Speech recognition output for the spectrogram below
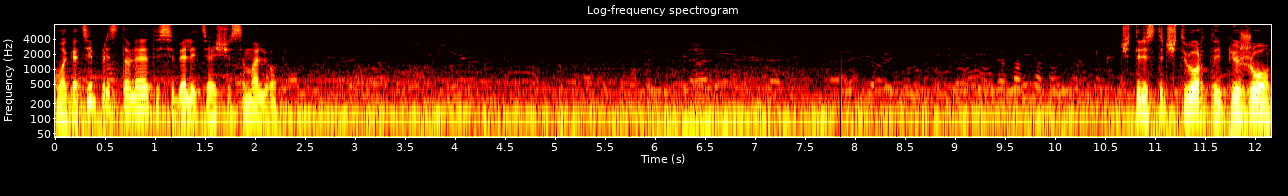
Логотип представляет из себя летящий самолет – 404 Peugeot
